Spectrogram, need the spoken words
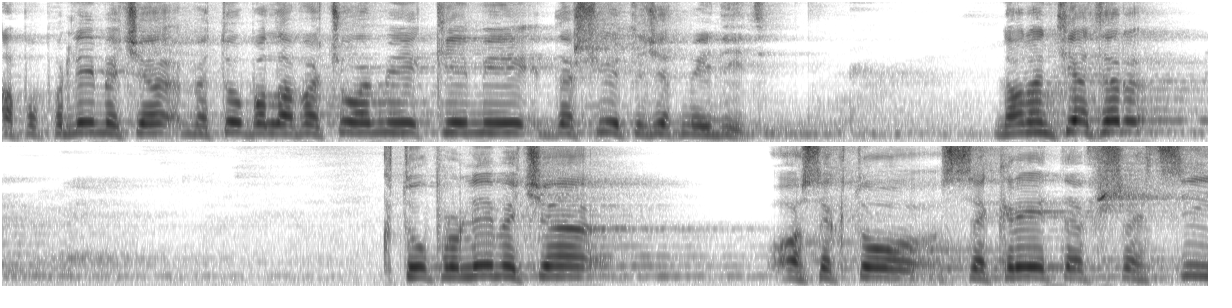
apo probleme që me to ballafaqohemi, kemi dëshirë të gjithë me i ditë. Në anën tjetër, Këto probleme që, ose këto sekrete, fshehtësi,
